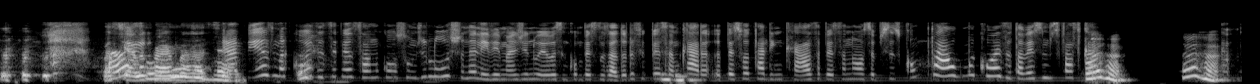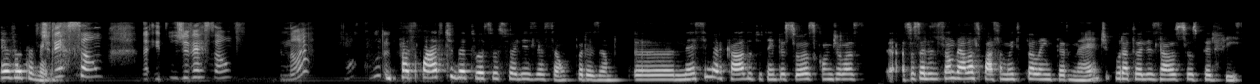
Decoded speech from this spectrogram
Passear na farmácia. É a mesma coisa de você pensar no consumo de luxo, né, Lívia? Imagino eu, assim, como pesquisadora, eu fico pensando, uhum. cara, a pessoa está ali em casa pensando, nossa, eu preciso comprar alguma coisa, talvez isso me faça Uhum. Uhum. Exatamente. Diversão. Né? E diversão, não é? Loucura. Faz parte da tua socialização, por exemplo. Uh, nesse mercado, tu tem pessoas onde elas, a socialização delas passa muito pela internet, por atualizar os seus perfis.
